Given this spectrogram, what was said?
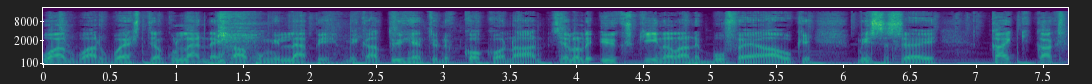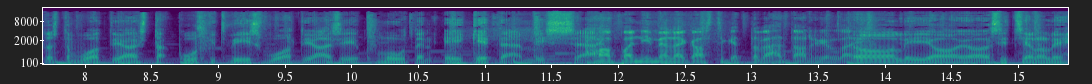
Wild Wild West jonkun lännen kaupungin läpi, mikä on tyhjentynyt kokonaan. Siellä oli yksi kiinalainen buffet auki, missä söi kaikki 12-vuotiaista 65-vuotiaisiin, muuten ei ketään missään. Hapa nimellä kastiketta vähän tarjolla. Oli, joo, joo. Sitten siellä oli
